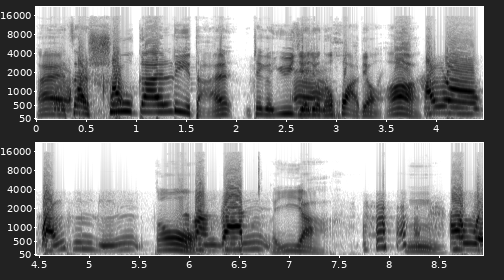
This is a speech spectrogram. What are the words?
哎，再疏肝利胆，这个淤结就能化掉啊。还有冠心病、脂哦，肪肝，哎呀，嗯，啊，胃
